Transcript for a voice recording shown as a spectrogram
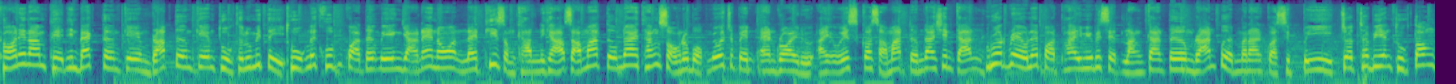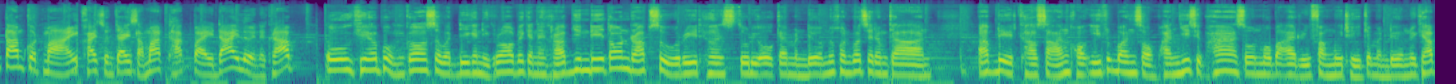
ขอแนะนำเพจ Inback เติมเกม รับเติมเกมถูกทะลุมิติ ถูกและคุ้มกว่าเติมเองอย่างแน่นอน และที่สำคัญนะครับ สามารถเติมได้ทั้ง 2 ระบบไม่ว่าจะเป็น Android หรือ iOS ก็สามารถเติมได้เช่นกัน รวดเร็วและปลอดภัยมีใบเสร็จหลังการเติมร้านเปิดมานานกว่า 10 ปี จดทะเบียนถูกต้องตามกฎหมาย ใครสนใจสามารถทักไปได้เลยนะครับโอเคครับผมก็สวัสดีกันอีกรอบด้วยกันนะครับ ยินดีต้อนรับสู่ Return Studio กันเหมือนเดิม ทุกคนก็จะทำการอัปเดตข่าวสารของ eFootball 2025 โซนโมบายหรือฝั่งมือถือกันเหมือนเดิมนะครับ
